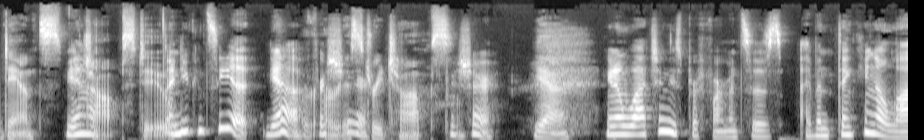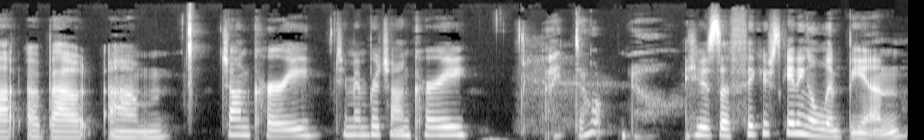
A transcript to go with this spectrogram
dance Yeah. chops too, And you can see it. Yeah, or for sure. artistry chops. For sure. Yeah, You know, watching these performances, I've been thinking a lot about um, John Curry. Do you remember John Curry? I don't know. He was a figure skating Olympian,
